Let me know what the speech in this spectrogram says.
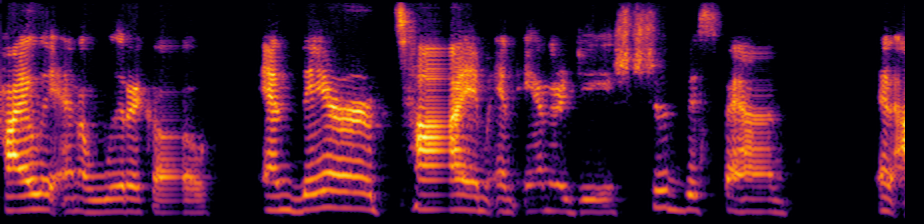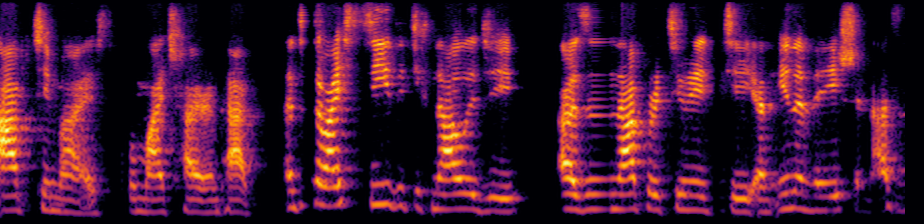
highly analytical, and their time and energy should be spent and optimized for much higher impact. And so I see the technology as an opportunity and innovation as an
